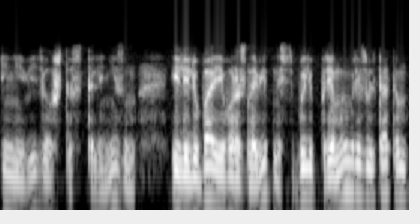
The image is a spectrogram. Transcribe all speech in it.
и не видел, что сталинизм или любая его разновидность были прямым результатом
